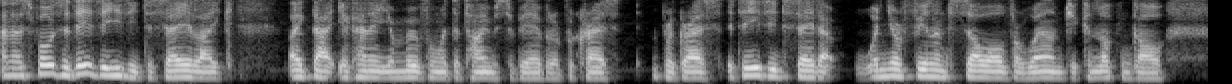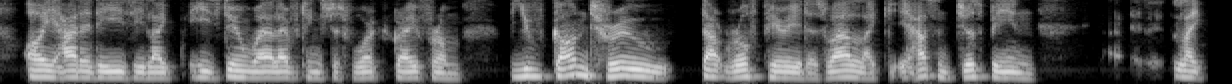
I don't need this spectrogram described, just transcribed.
And I suppose it is easy to say like, like that you're kind of you're moving with the times to be able to progress progress it's easy to say that when you're feeling so overwhelmed you can look and go oh he had it easy like he's doing well everything's just worked great for him you've gone through that rough period as well. Like it hasn't just been like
